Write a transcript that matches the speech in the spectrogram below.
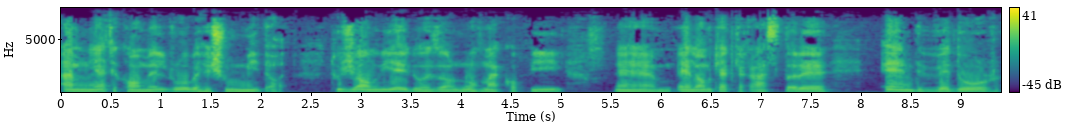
امنیت کامل رو بهشون می‌داد. تو ژانویه 2009 مکافی اعلام کرد که قصد داره Endeavor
